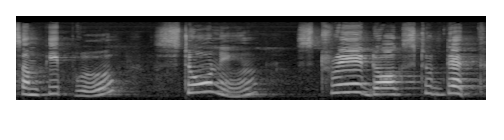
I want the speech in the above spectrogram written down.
some people stoning stray dogs to death.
